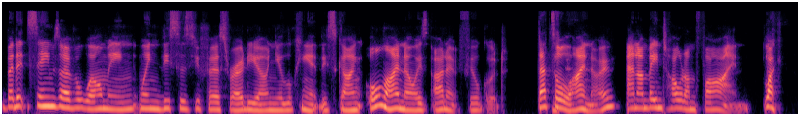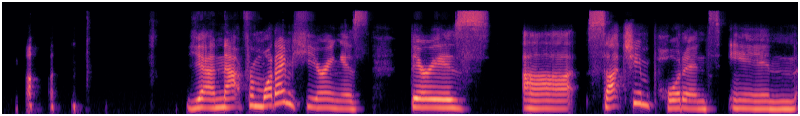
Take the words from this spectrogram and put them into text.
but it seems overwhelming when this is your first rodeo and you're looking at this going, all I know is I don't feel good. That's all I know. And I'm being told I'm fine. Like, oh, Yeah, Nat, from what I'm hearing is there is uh, such importance in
